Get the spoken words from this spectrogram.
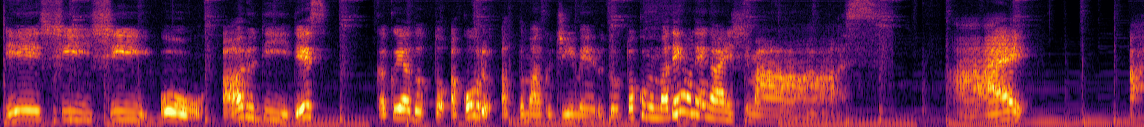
ACCORD です。楽屋 .acol.gmail.com までお願いします。はい。あ、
